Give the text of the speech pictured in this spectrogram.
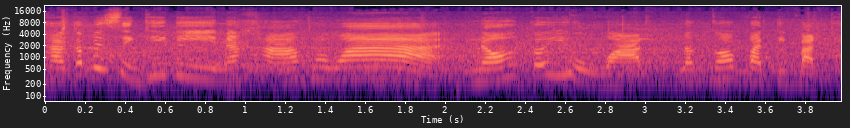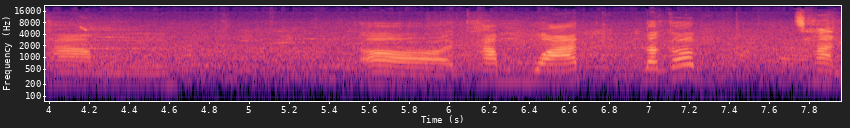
ค่ะก็เป็นสิ่งที่ดีนะคะ เพราะว่าเนาะก็อยู่วัดแล้วก็ปฏิบัติธรรมเอ่อทำวัดแล้วก็ฉัน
